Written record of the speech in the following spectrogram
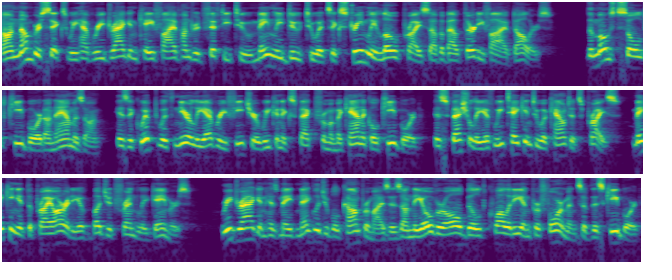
On number 6 we have Redragon K552 mainly due to its extremely low price of about $35. The most sold keyboard on Amazon is equipped with nearly every feature we can expect from a mechanical keyboard, especially if we take into account its price, making it the priority of budget-friendly gamers. Redragon has made negligible compromises on the overall build quality and performance of this keyboard,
